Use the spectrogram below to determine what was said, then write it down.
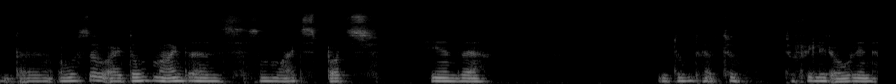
and uh, also I don't mind there's some white spots here and there. You don't have to to fill it all in.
